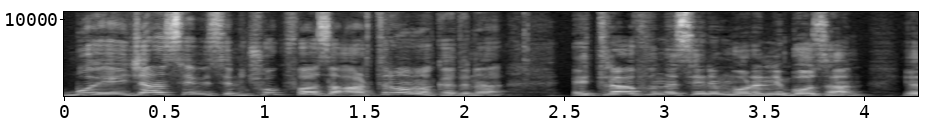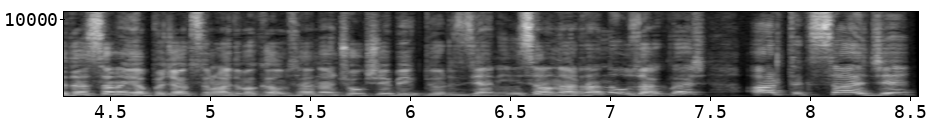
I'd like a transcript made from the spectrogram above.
bu heyecan seviyesini çok fazla artırmamak adına etrafında senin moralini bozan ya da sana yapacaksın hadi bakalım senden çok şey bekliyoruz diyen insanlardan da uzaklaş. Artık sadece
